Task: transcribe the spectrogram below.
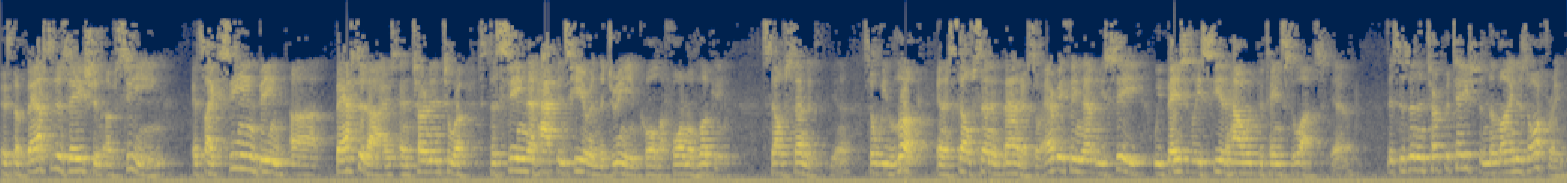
is the bastardization of seeing. It's like seeing being uh, bastardized and turned into a, the seeing that happens here in the dream called a form of looking. Self-centered, yeah? So we look in a self-centered manner. So everything that we see, we basically see it how it pertains to us, yeah? This is an interpretation the mind is offering.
